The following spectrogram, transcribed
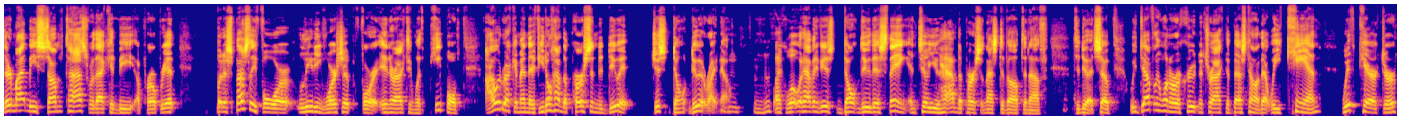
There might be some tasks where that could be appropriate, but especially for leading worship, for interacting with people, I would recommend that if you don't have the person to do it, just don't do it right now. Mhm. Mhm. Like, what would happen if you just don't do this thing until you have the person that's developed enough to do it? So, we definitely want to recruit and attract the best talent that we can with character,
